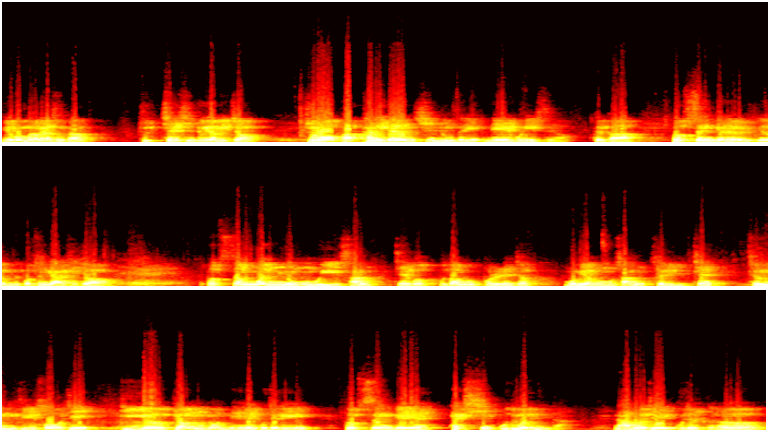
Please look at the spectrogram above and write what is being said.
위에 보면 뭐라고 해놨습니까? 주체 신중이라고 있죠? 주로 바탕이 되는 신중들이 네 분이 있어요. 그러니까 법성계를 여러분들 법성계 아시죠? 법성원육무이상 제법부동 본래적 무명무상 절일체 정지소지 비여경 요네 구절이 법성계의 핵심 우두머리입니다. 나머지 구절들은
